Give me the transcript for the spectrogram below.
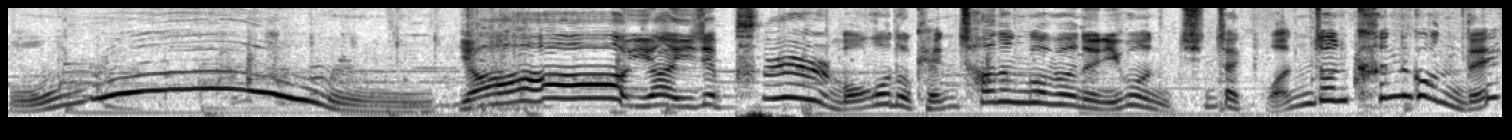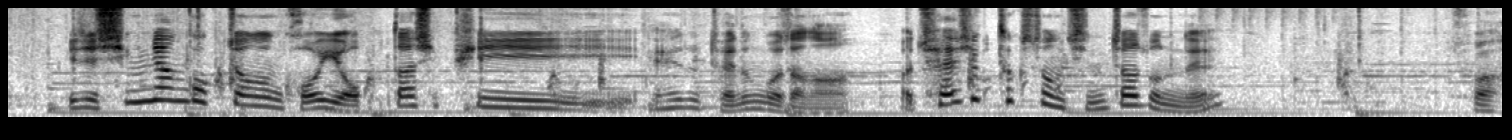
오, 야, 야 이제 풀 먹어도 괜찮은 거면은 이건 진짜 완전 큰 건데? 이제 식량 걱정은 거의 없다시피 해도 되는 거잖아. 아, 채식 특성 진짜 좋네. 좋아.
